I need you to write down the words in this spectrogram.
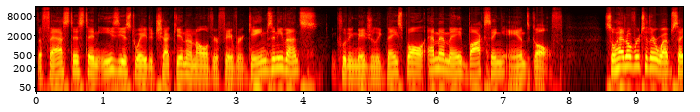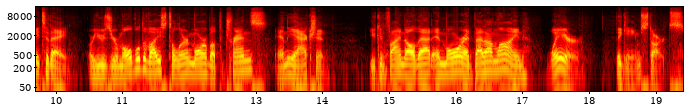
The fastest and easiest way to check in on all of your favorite games and events, including Major League Baseball, MMA, boxing, and golf. So head over to their website today or use your mobile device to learn more about the trends and the action. You can find all that and more at BetOnline, where the game starts.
